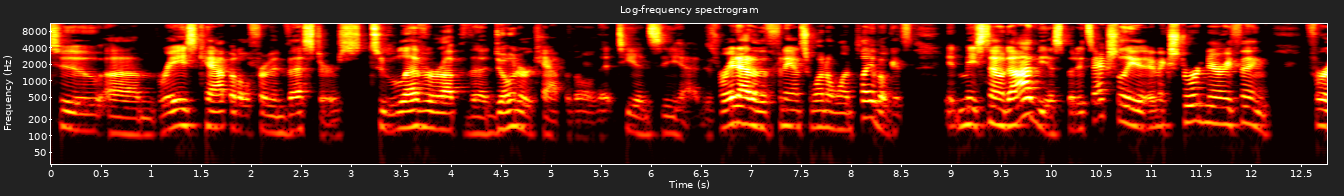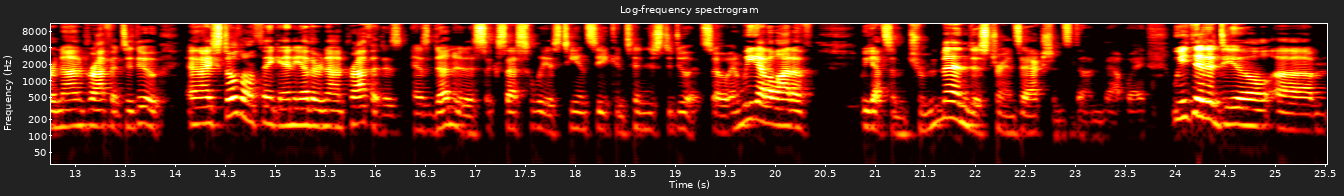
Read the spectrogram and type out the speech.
to um, raise capital from investors to lever up the donor capital that TNC had. It's right out of the Finance 101 playbook. It's it may sound obvious, but it's actually an extraordinary thing for a nonprofit to do. And I still don't think any other nonprofit has, has done it as successfully as TNC continues to do it. So, and we got a lot of we got some tremendous transactions done that way. We did a deal. Um,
